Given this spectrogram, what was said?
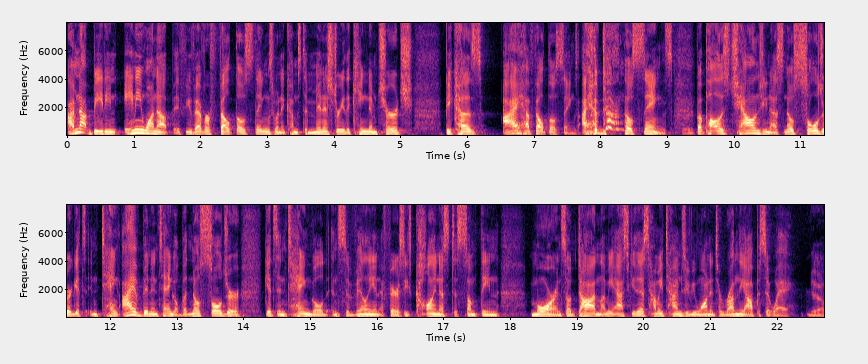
I'm not beating anyone up if you've ever felt those things when it comes to ministry, the kingdom church, because I have felt those things. I have done those things. Right. But Paul is challenging us. No soldier gets entangled. I have been entangled, but no soldier gets entangled in civilian affairs. He's calling us to something more. And so, Don, let me ask you this How many times have you wanted to run the opposite way? Yeah.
